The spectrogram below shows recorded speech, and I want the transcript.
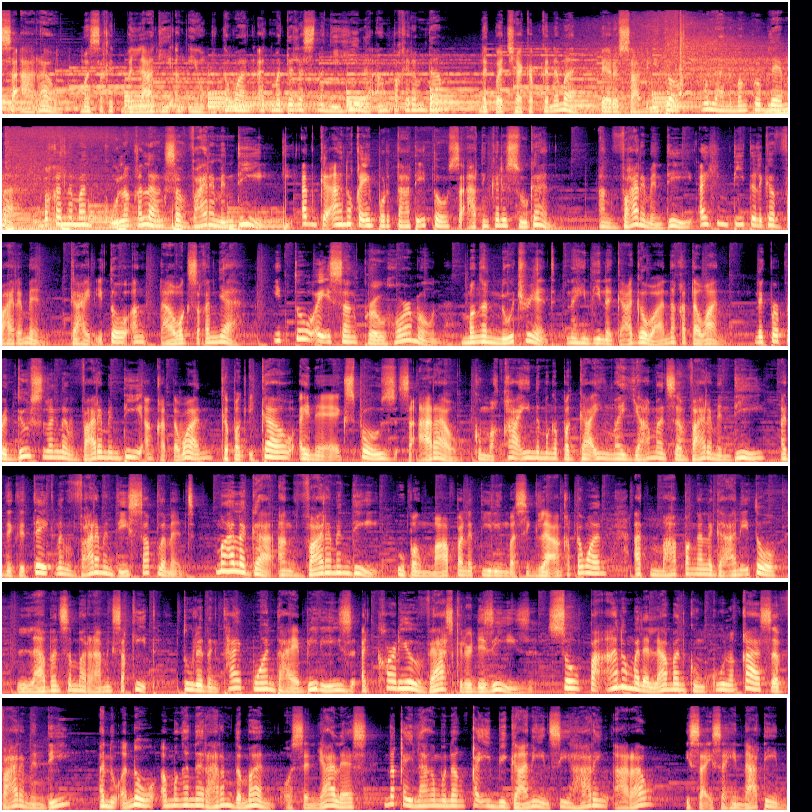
sa araw, masakit ba lagi ang iyong katawan at madalas nangihina ang pakiramdam? Nagpa-check up ka naman pero sabi nito wala namang problema. Baka naman kulang ka lang sa vitamin D. At gaano ka-importante ito sa ating kalusugan? Ang vitamin D ay hindi talaga vitamin kahit ito ang tawag sa kanya. Ito ay isang pro-hormone, mga nutrient na hindi nagagawa ng katawan Nagpa-produce lang ng vitamin D ang katawan kapag ikaw ay na-expose sa araw, kumakain ng mga pagkaing mayaman sa vitamin D at nagtitake ng vitamin D supplement. Mahalaga ang vitamin D upang mapanatiling masigla ang katawan at mapangalagaan ito laban sa maraming sakit tulad ng type 1 diabetes at cardiovascular disease. So paano malalaman kung kulang ka sa vitamin D? Ano-ano ang mga nararamdaman o senyales na kailangan mo ng kaibiganin si Haring Araw? Isa-isahin natin.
